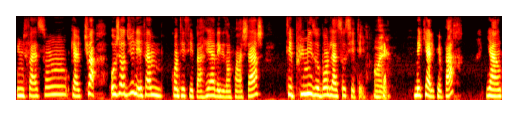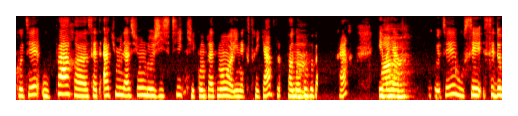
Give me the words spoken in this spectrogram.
une façon tu vois aujourd'hui les femmes quand tu es séparée avec des enfants à charge, tu plus mise au banc de la société. Ouais. Mais quelque part il y a un côté où par euh, cette accumulation logistique qui est complètement euh, inextricable, enfin dont on hmm. peut pas faire, et ben il y a un côté où c'est c'est de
